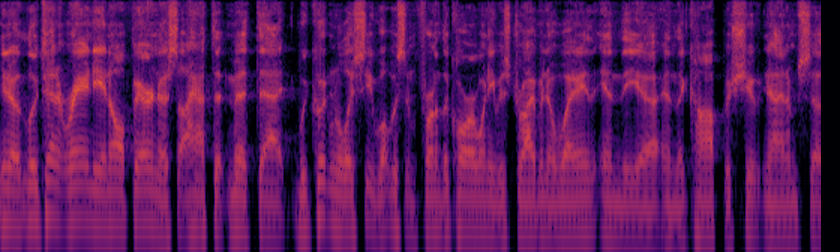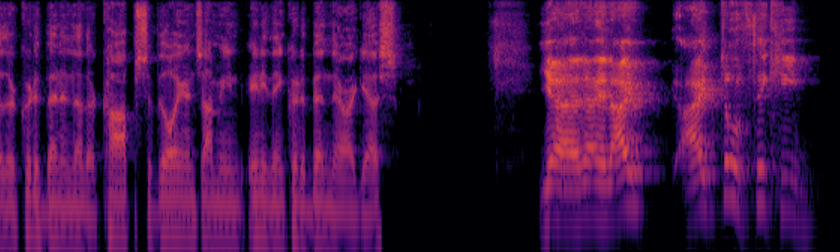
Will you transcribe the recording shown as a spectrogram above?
you know, Lieutenant Randy. In all fairness, I have to admit that we couldn't really see what was in front of the car when he was driving away, and the uh, and the cop was shooting at him. So there could have been another cop, civilians. I mean, anything could have been there. I guess. Yeah, and, and I I don't think he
